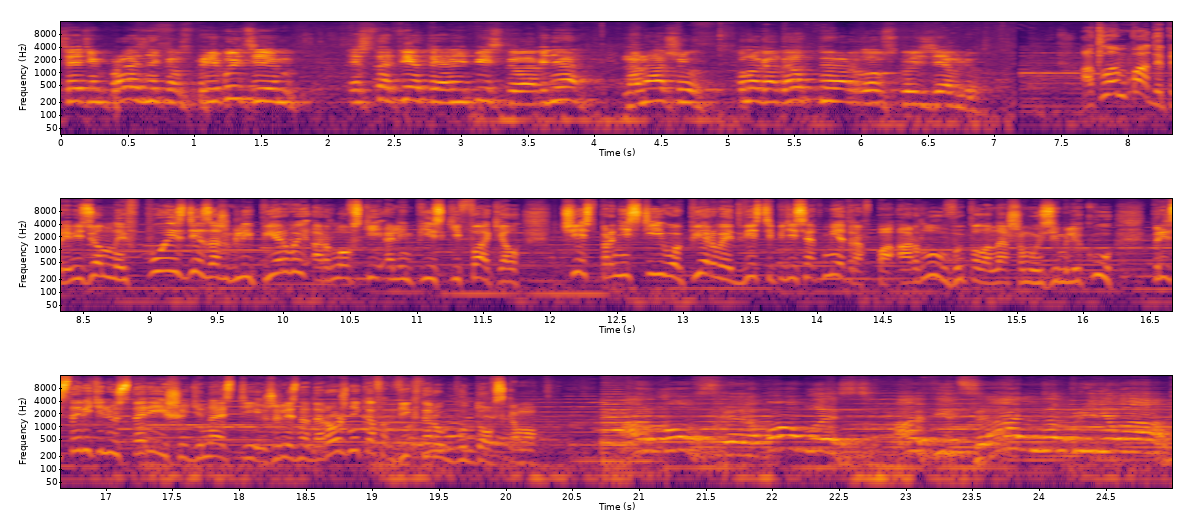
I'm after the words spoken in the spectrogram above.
с этим праздником, с прибытием эстафеты Олимпийского огня на нашу благодатную Орловскую землю. От лампады, привезенной в поезде, зажгли первый Орловский олимпийский факел. Честь пронести его первые 250 метров по Орлу выпала нашему земляку, представителю старейшей династии железнодорожников Виктору Будовскому. Орловская область официально приняла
